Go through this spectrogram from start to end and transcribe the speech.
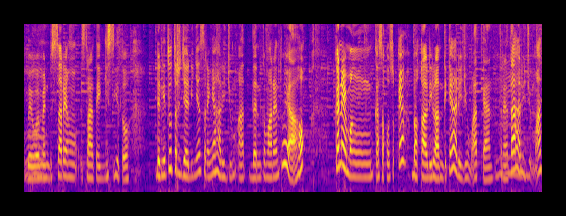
BUMN besar yang strategis gitu. Dan itu terjadinya seringnya hari Jumat. Dan kemarin tuh ya Ahok kan emang kasakusuknya bakal dilantiknya hari Jumat kan. Ternyata hari Jumat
